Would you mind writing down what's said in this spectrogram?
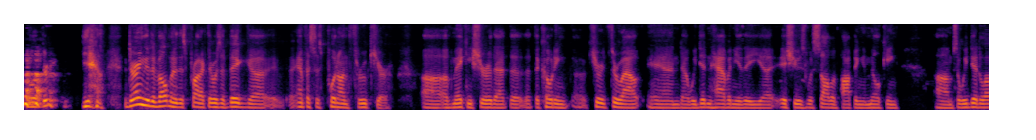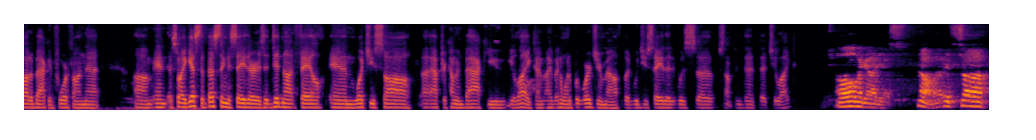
Well, dur- yeah, during the development of this product, there was a big uh, emphasis put on through cure. Uh, of making sure that the that the coating uh, cured throughout, and uh, we didn't have any of the uh, issues with solvent popping and milking. Um, so we did a lot of back and forth on that. Um, and so I guess the best thing to say there is it did not fail, and what you saw uh, after coming back, you you liked. I, I don't want to put words in your mouth, but would you say that it was uh, something that that you liked? Oh my God, yes. No, it's. Uh,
